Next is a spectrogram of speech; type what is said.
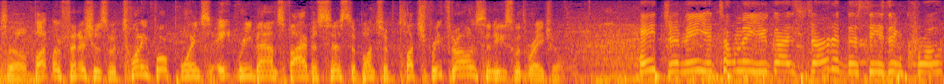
So Butler finishes with 24 points, eight rebounds, five assists, a bunch of clutch free throws, and he's with Rachel. Hey, Jimmy, you told me you guys started this season, quote,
